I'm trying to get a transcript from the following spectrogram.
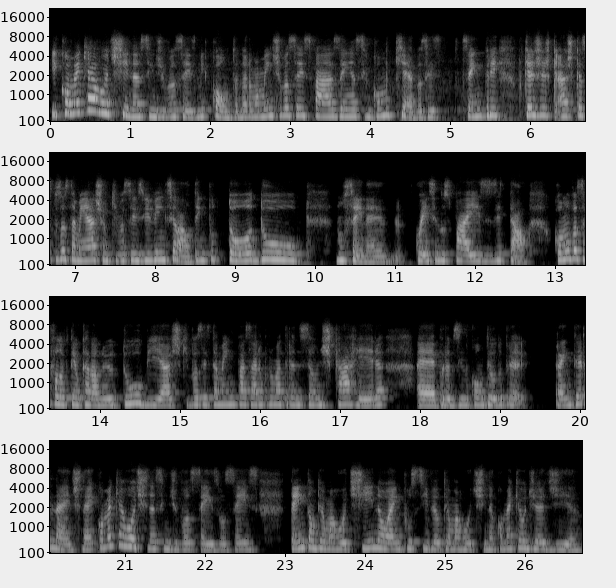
E como é que é a rotina assim de vocês? Me conta. Normalmente vocês fazem assim, como que é? Vocês sempre. Porque acho que as pessoas também acham que vocês vivem, sei lá, o tempo todo, não sei, né? Conhecendo os países e tal. Como você falou que tem um canal no YouTube, acho que vocês também passaram por uma transição de carreira, é, produzindo conteúdo para a internet, né? como é que é a rotina assim de vocês? Vocês tentam ter uma rotina ou é impossível ter uma rotina? Como é que é o dia a dia?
